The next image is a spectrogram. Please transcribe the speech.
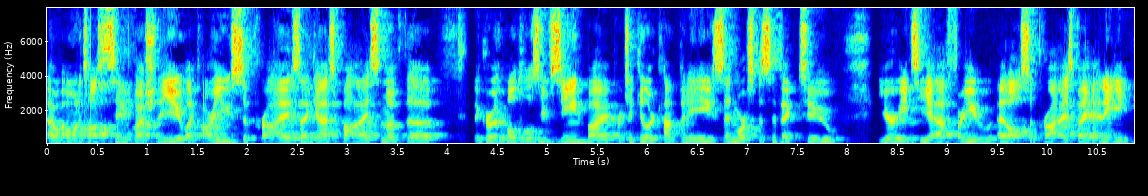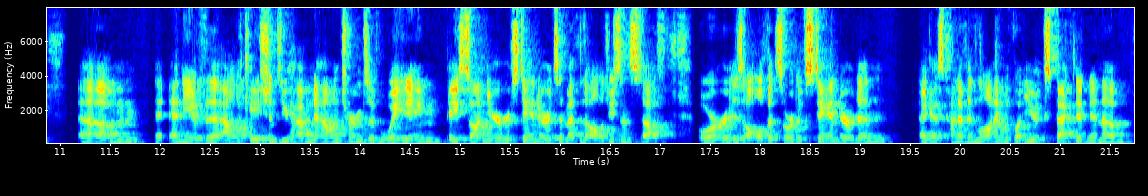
I, I, want to toss the same question to you like are you surprised i guess by some of the the growth multiples you've seen by particular companies and more specific to your etf are you at all surprised by any um, any of the allocations you have now in terms of weighting based on your standards and methodologies and stuff, or is all of it sort of standard and I guess kind of in line with what you expected in a,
